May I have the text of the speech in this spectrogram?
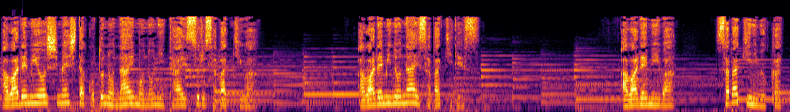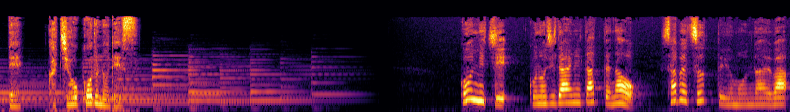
憐れみを示したことのない者に対する裁きは、憐れみのない裁きです。憐れみは裁きに向かって勝ち誇るのです。今日この時代に立ってなお差別っていう問題は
